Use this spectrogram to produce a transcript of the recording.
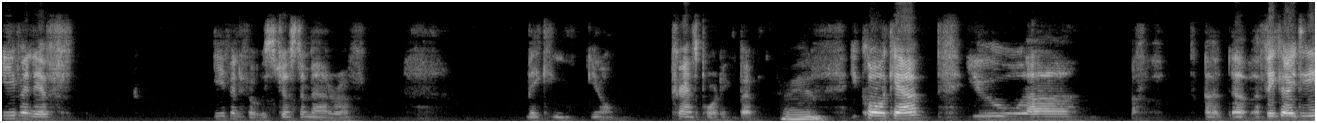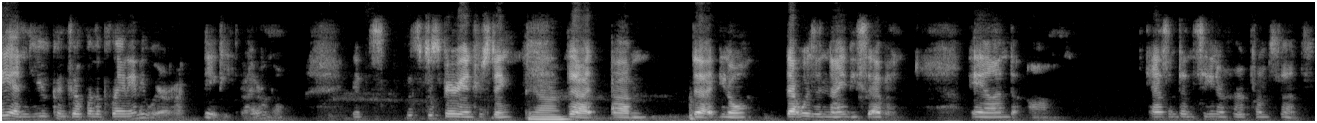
Even if even if it was just a matter of making, you know, transporting, but right. you call a cab, you uh, a, a, fake ID, and you can jump on the plane anywhere. Maybe I don't know. It's it's just very interesting. Yeah. That um, that you know that was in 97 and um, hasn't been seen or heard from since.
